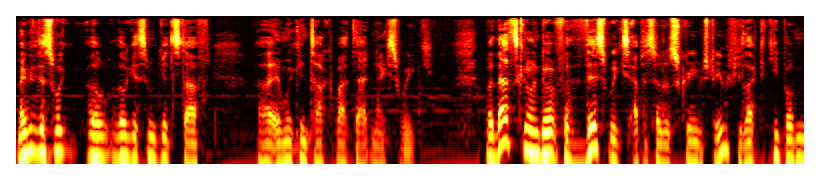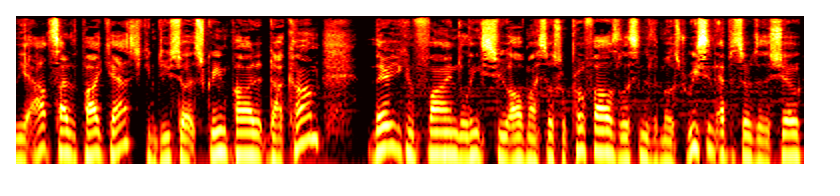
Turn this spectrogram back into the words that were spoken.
maybe this week they'll, they'll get some good stuff, uh, and we can talk about that next week. But that's going to do it for this week's episode of Scream Stream. If you'd like to keep with me outside of the podcast, you can do so at screampod.com. There you can find links to all of my social profiles, listen to the most recent episodes of the show,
